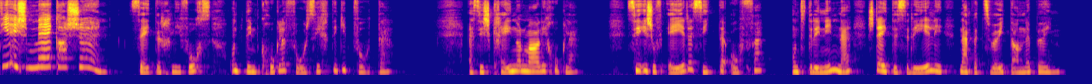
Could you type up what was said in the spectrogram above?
die ist mega schön, sagt der kleine Fuchs und nimmt die Kugel vorsichtig in die Pfote. Es ist keine normale Kugel. Sie ist auf einer Seite offen und drinnen steht ein Rehli neben zwei Tannenbäumen.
